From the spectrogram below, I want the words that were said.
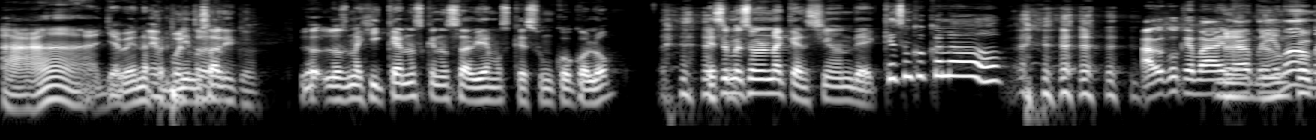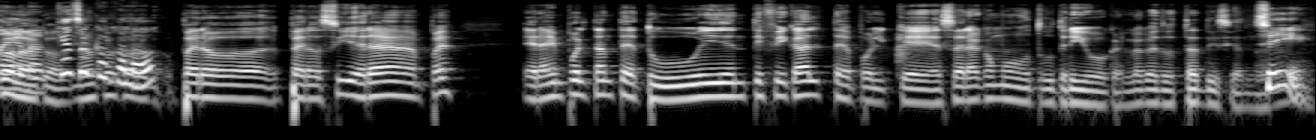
Ah, ya ven, En aprendimos Puerto algo. Rico. Lo- Los mexicanos que no sabíamos que es un cocoló. Eso me suena a una canción de ¿Qué es un cocoló? Algo que No, baila. no bueno, loco, ¿Qué es no un es un cocoló? coco loco. Pero, pero sí, era, pues, era importante tú identificarte porque eso era como tu tribu, que es lo que tú estás diciendo. ¿no? Sí.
